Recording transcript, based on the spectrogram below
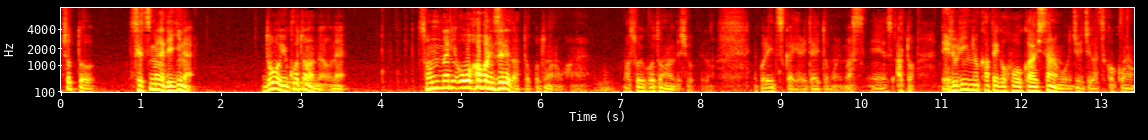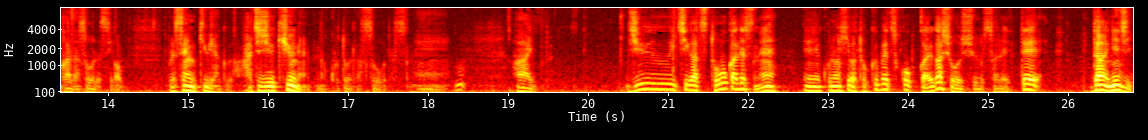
ちょっと説明ができない。どういうことなんだろうね。そんなに大幅にずれたってことなのかね。まあそういうことなんでしょうけど。これいつかやりたいと思います。えーあと、ベルリンの壁が崩壊したのも11月9日だそうですよ。これ1989年のことだそうですね。はい。11月10日ですね。えーこの日は特別国会が召集されて、第2次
